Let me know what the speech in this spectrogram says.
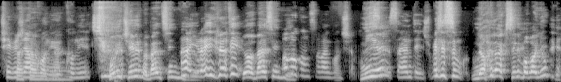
çevireceğim tamam, konuyu. ha. Konuyu çevir. Konuyu çevirme ben seni dinliyorum. Hayır hayır hayır. Yo ben seni Baba dinliyorum. konusunda ben konuşamam. Niye? Sen tecrübelisin. Ne alak senin baban yok mu?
